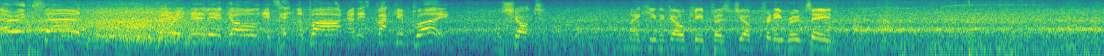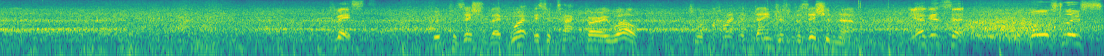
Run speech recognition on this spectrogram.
Eriksen! Very nearly a goal. It's hit the bar and in play. A shot making the goalkeeper's job pretty routine. Kvist. Good position. They've worked this attack very well to a quite a dangerous position now. Jurgensen. The ball's loose.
